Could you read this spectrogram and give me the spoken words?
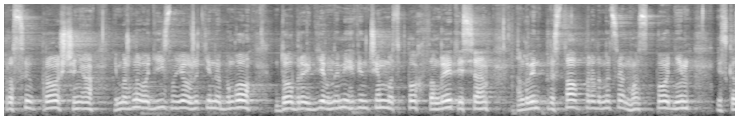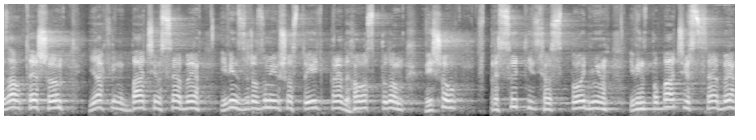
просив прощення, і, можливо, дійсно його в житті не було добрих діл, не міг він чимось похвалитися, але він пристав перед лицем Господнім і сказав те, що як він бачив себе, і він зрозумів, що стоїть перед Господом, війшов в присутність Господню, і він побачив себе,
